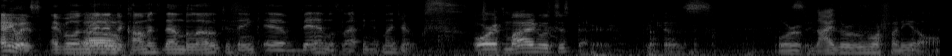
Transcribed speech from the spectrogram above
Anyways, Everyone write in Um, the comments down below to think if Dan was laughing at my jokes. or if mine was just better, because Or if See. neither of them are funny at all.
